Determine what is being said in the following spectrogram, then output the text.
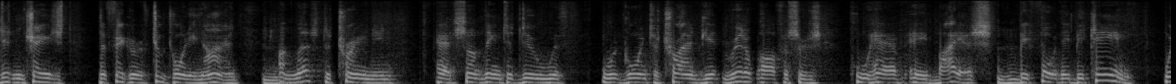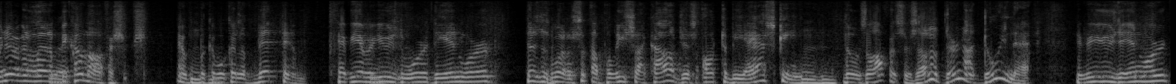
didn't change the figure of 229, mm-hmm. unless the training had something to do with, we're going to try and get rid of officers who have a bias mm-hmm. before they became, we're never going to let them become officers. And mm-hmm. we're we're going to vet them. Have you ever used the word, the N-word? This is what a police psychologist ought to be asking those officers. I don't, they're not doing that. Have you used the N-word?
